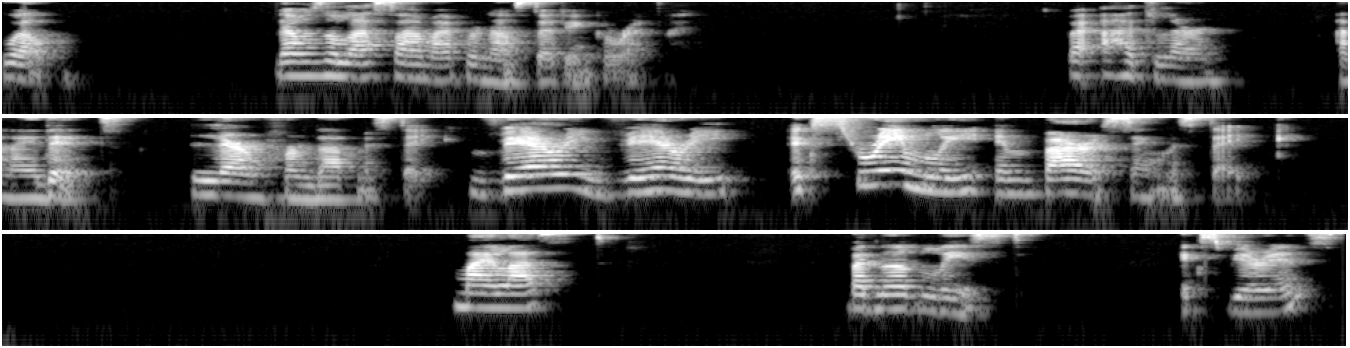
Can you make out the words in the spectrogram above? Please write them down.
well, that was the last time I pronounced that incorrectly. But I had to learn, and I did learn from that mistake. Very, very extremely embarrassing mistake. My last, but not least, experience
